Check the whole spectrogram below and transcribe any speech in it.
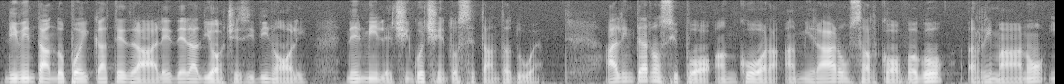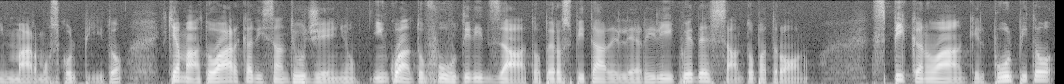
diventando poi cattedrale della diocesi di Noli nel 1572. All'interno si può ancora ammirare un sarcofago rimano in marmo scolpito, chiamato Arca di Sant'Eugenio, in quanto fu utilizzato per ospitare le reliquie del santo patrono. Spiccano anche il pulpito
